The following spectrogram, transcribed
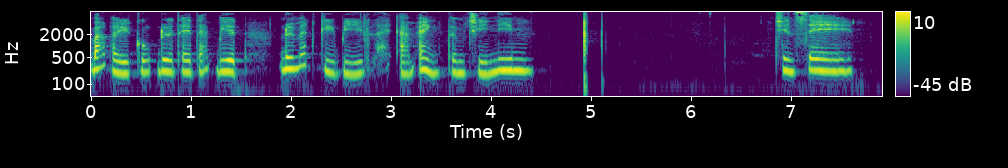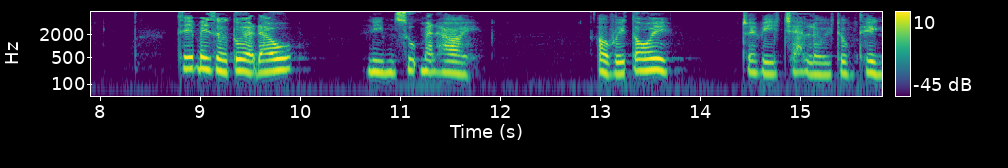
Bác ấy cũng đưa tay tạm biệt, đôi mắt kỳ bí lại ám ảnh tâm trí Nim. Trên xe Thế bây giờ tôi ở đâu? Nim dụ mặt hỏi Ở với tôi Trevi trả lời thùng thình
